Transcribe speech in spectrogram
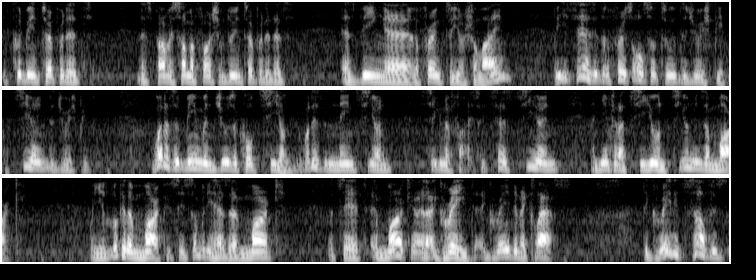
it could be interpreted, and there's probably some Afarshim do interpret it as, as being uh, referring to Yerushalayim, but he says it refers also to the Jewish people, Tzion, the Jewish people. What does it mean when Jews are called Tzion? What does the name Tzion signify? So it says Tzion and Yinfinat Tziyun. Tziyun means a mark. When you look at a mark, you say somebody has a mark, let's say it, a mark and a grade, a grade in a class. The grade itself is,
